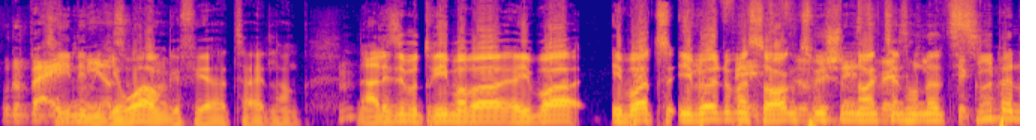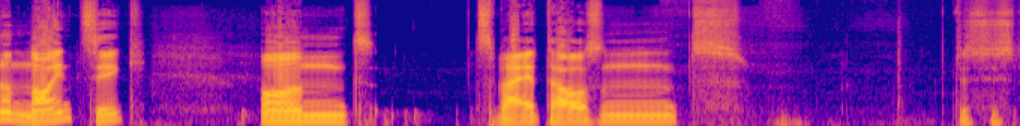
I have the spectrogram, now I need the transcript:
oder weit zehn im Jahr sogar? ungefähr, eine Zeit lang. Nein, das ist übertrieben, aber ich war, ich war, ich würde mal sagen, zwischen Festivals gibt's ja gar nicht. 1997 und 2000, das ist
